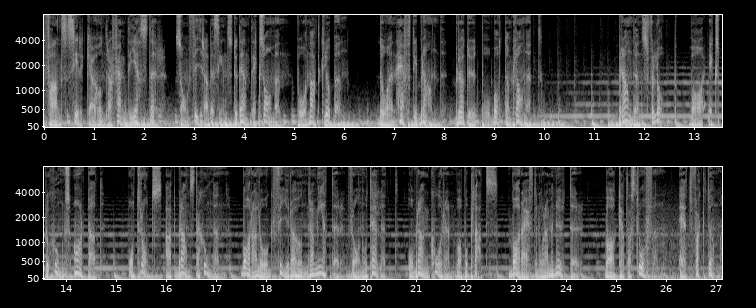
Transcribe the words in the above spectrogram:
fanns cirka 150 gäster som firade sin studentexamen på nattklubben då en häftig brand bröt ut på bottenplanet. Brandens förlopp var explosionsartad och trots att brandstationen bara låg 400 meter från hotellet och brandkåren var på plats bara efter några minuter var katastrofen ett faktum.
